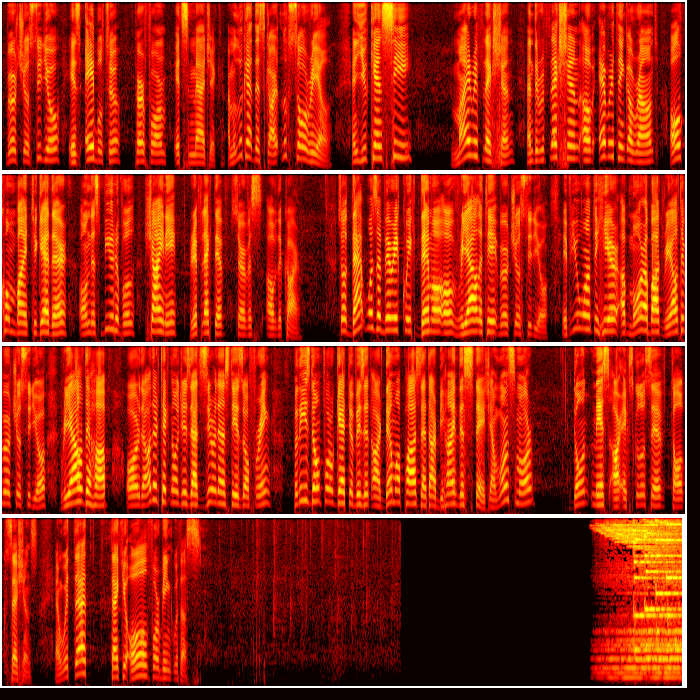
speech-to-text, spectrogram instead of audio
virtual studio is able to perform its magic. I mean, look at this car, it looks so real. And you can see my reflection and the reflection of everything around all combined together on this beautiful, shiny, reflective surface of the car. So that was a very quick demo of Reality Virtual Studio. If you want to hear more about Reality Virtual Studio, Reality Hub, or the other technologies that Zero Density is offering, please don't forget to visit our demo pods that are behind this stage. And once more, don't miss our exclusive talk sessions. And with that, thank you all for being with us. Música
